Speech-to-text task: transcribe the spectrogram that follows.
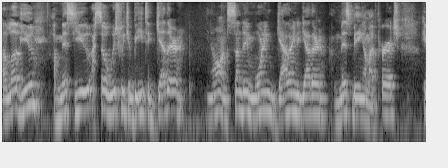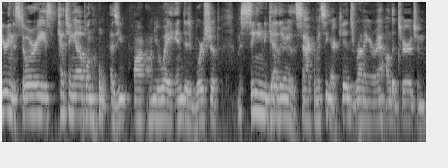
I love you. I miss you. I so wish we could be together, you know, on Sunday morning, gathering together. I miss being on my perch, hearing the stories, catching up on the, as you are on your way into worship singing together, the sacrament, seeing our kids running around the church. And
